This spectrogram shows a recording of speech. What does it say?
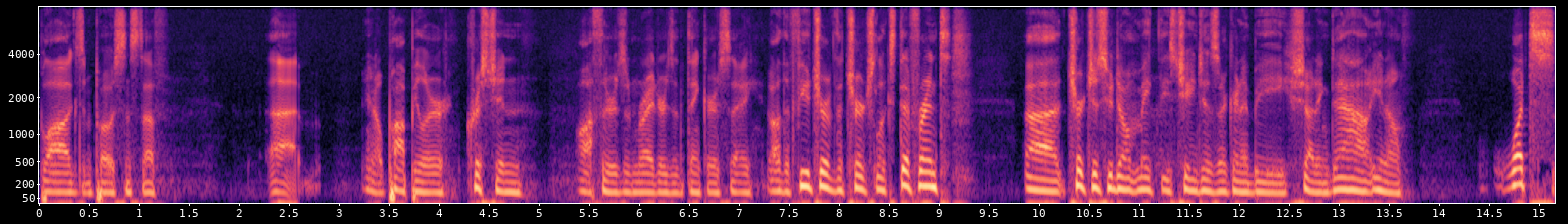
blogs and posts and stuff. Uh, you know, popular Christian authors and writers and thinkers say, "Oh, the future of the church looks different. Uh, churches who don't make these changes are going to be shutting down." You know, what's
